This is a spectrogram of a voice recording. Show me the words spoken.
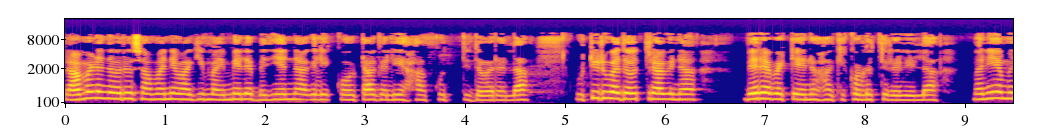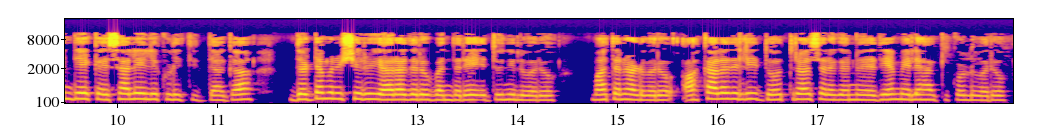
ರಾಮಣ್ಣನವರು ಸಾಮಾನ್ಯವಾಗಿ ಮೈಮೇಲೆ ಬನಿಯನ್ನಾಗಲಿ ಕೋಟಾಗಲಿ ಹಾಕುತ್ತಿದ್ದವರಲ್ಲ. ಹುಟ್ಟಿರುವ ದೋತ್ರಾವಿನ ಬೇರೆ ಬಟ್ಟೆಯನ್ನು ಹಾಕಿಕೊಳ್ಳುತ್ತಿರಲಿಲ್ಲ. ಮನೆಯ ಮುಂದೆ ಕೈಸಾಲೆಯಲ್ಲಿ ಕುಳಿತಿದ್ದಾಗ ದೊಡ್ಡ ಮನುಷ್ಯರು ಯಾರಾದರೂ ಬಂದರೆ ಎದ್ದು ನಿಲ್ಲುವರು, ಮಾತನಾಡುವರು. ಆ ಕಾಲದಲ್ಲಿ ದೋತ್ರ ಸೆರಗನ್ನು ಎದೆಯ ಮೇಲೆ ಹಾಕಿಕೊಳ್ಳುವರು.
